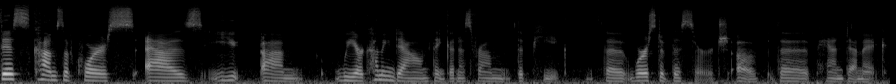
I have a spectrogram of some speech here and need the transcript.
this comes, of course, as you, um, we are coming down, thank goodness, from the peak, the worst of the surge of the pandemic.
